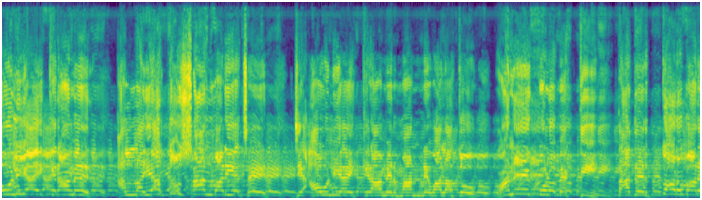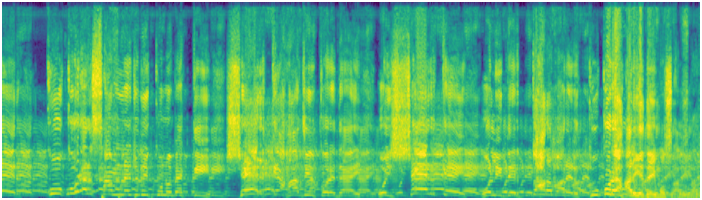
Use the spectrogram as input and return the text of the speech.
আউলিয়ায় কিরামের আল্লাহ এত শান বাড়িয়েছে যে আউলিয়ায় কিরামের মান্যওয়ালা তো অনেক বড় ব্যক্তি। তাদের দরবারের কুকুরের সামনে যদি কোনো ব্যক্তি শেরকে হাজির করে দেয়, ওই শেরকে ওলিদের দরবারের কুকুরে হারিয়ে দেয় মুসলমান।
